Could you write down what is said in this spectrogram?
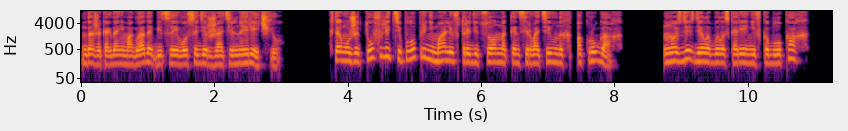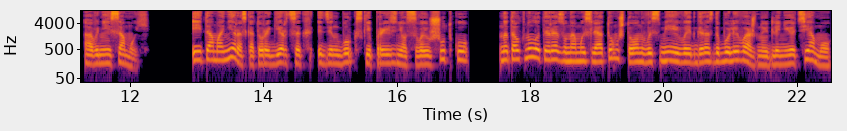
даже когда не могла добиться его содержательной речью. К тому же туфли тепло принимали в традиционно консервативных округах. Но здесь дело было скорее не в каблуках, а в ней самой. И та манера, с которой герцог Эдинбургский произнес свою шутку, натолкнула Терезу на мысль о том, что он высмеивает гораздо более важную для нее тему,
